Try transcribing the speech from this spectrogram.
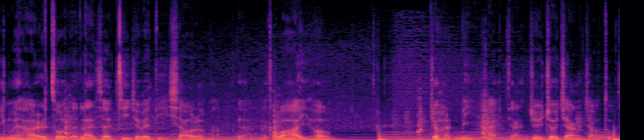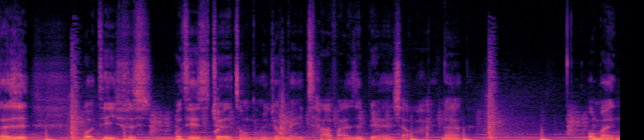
因为他而做的烂设计就被抵消了嘛，对啊，搞不好以后就很厉害，这样就就这样角度。但是我自己是，我自己是觉得这种东西就没差，反正是别人小孩，那我们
